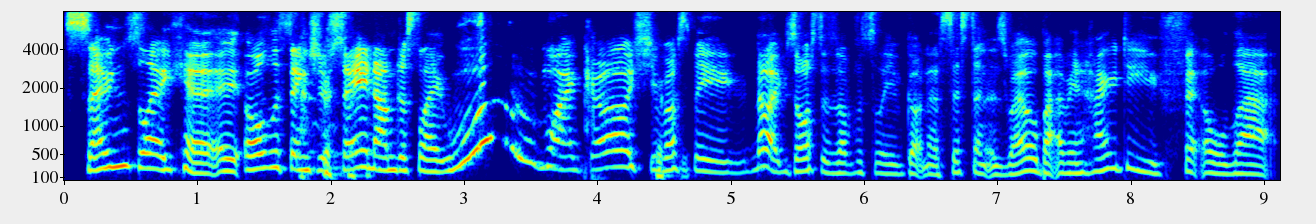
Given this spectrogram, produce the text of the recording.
Sounds like it. All the things you're saying, I'm just like, woo! My gosh, you must be not exhausted. Obviously, you've got an assistant as well, but I mean, how do you fit all that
